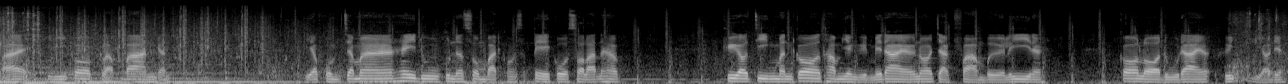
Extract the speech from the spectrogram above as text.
ไป ทีนี้ก็กลับบ้านกัน เดี๋ยวผมจะมาให้ดูคุณสมบัติของสเตโกซอรัสนะครับ คือเอาจริงมันก็ทำอย่างอื่นไม่ได้ นอกจากฟาร์มเบอร์รี่นะ ก็รอดูได้เฮ้ย เดี๋ยวเดี๋ยว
